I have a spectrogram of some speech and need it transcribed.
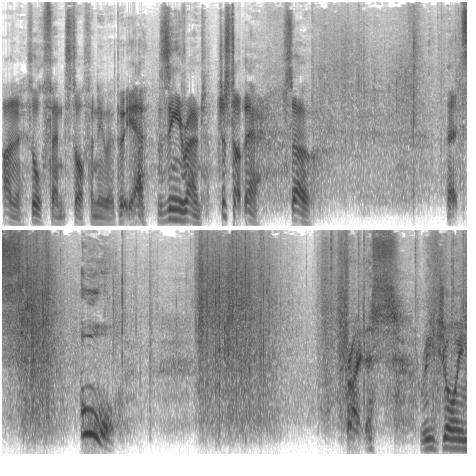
I don't know, it's all fenced off anyway. But yeah, Lesingey Round, just up there. So, let's, oh! Right, let's rejoin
